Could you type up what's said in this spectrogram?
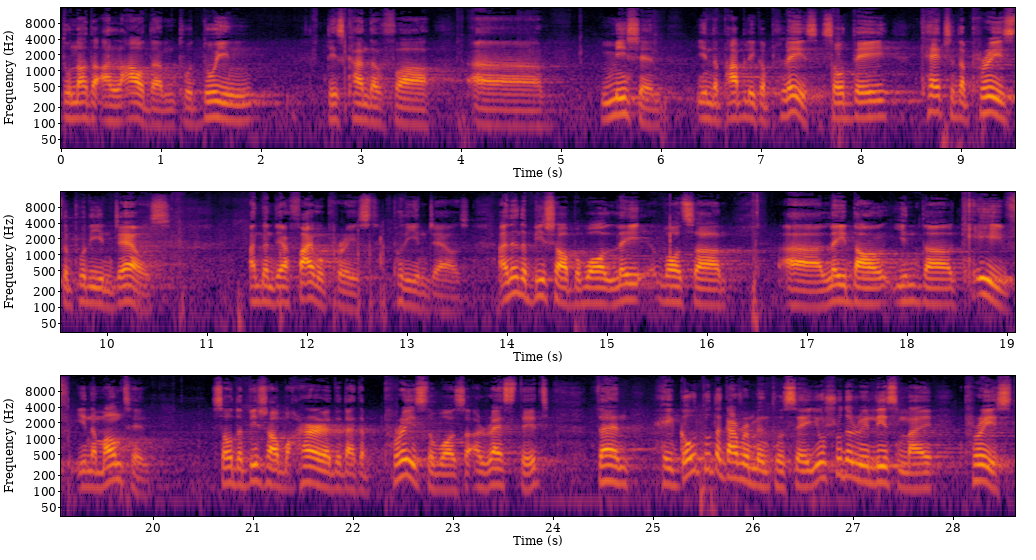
do not allow them to doing this kind of uh, uh, mission in the public place. So they catch the priest put in jails. And then there are five priests put in jails. And then the bishop was, was uh, uh, lay down in the cave in the mountain. So the bishop heard that the priest was arrested. Then he go to the government to say, you should release my priest,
